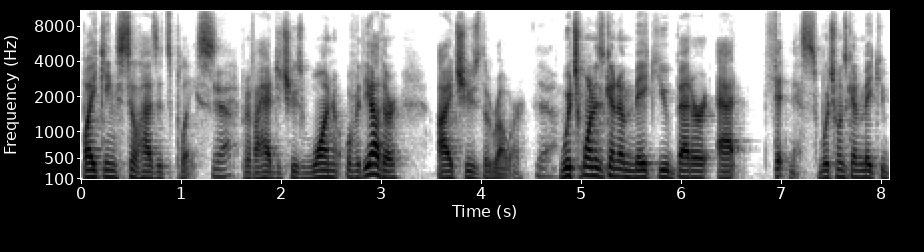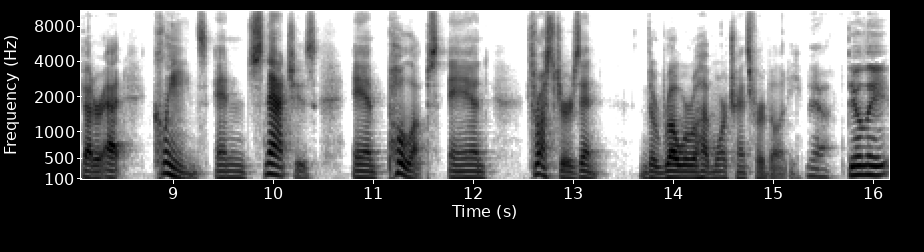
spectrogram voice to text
Biking still has its place. Yeah. But if I had to choose one over the other, I choose the rower. Yeah. Which one is going to make you better at fitness? Which one's going to make you better at cleans and snatches and pull-ups and thrusters and the rower will have more transferability. Yeah. The only,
